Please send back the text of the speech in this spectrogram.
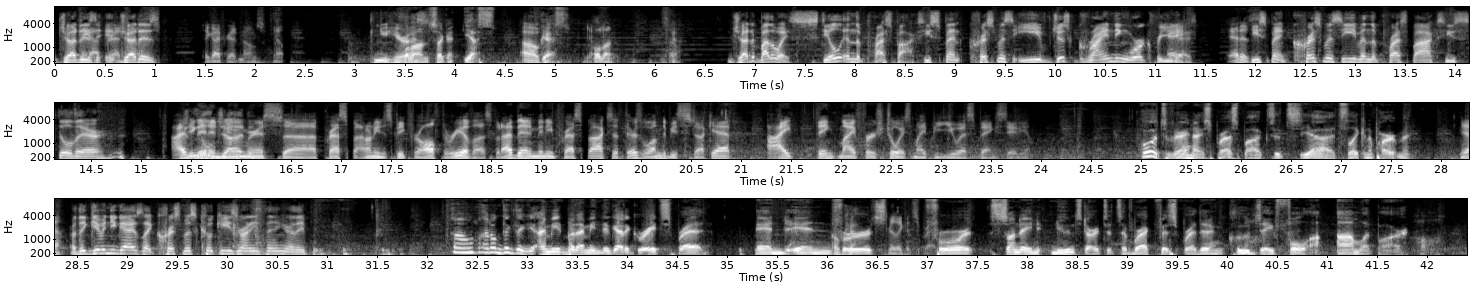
Judd Take is Judd headphones. is. Take off your headphones. Yep. Can you hear us? Hold us? on a second. Yes. Oh, okay. Yes. Hold on. Judd, by the way, still in the press box. He spent Christmas Eve just grinding work for you Hey, guys. it is- He spent Christmas Eve in the press box. He's still there. I've Jingle been in Judd. numerous uh, press. I don't need to speak for all three of us, but I've been in many press boxes. If there's one to be stuck at, I think my first choice might be U.S. Bank Stadium. Oh, it's a very nice press box. It's yeah, it's like an apartment. Yeah. Are they giving you guys like Christmas cookies or anything? Are they? No, I don't think they. I mean, but I mean, they've got a great spread, and and for Really good spread. for Sunday noon starts, it's a breakfast spread that includes a full omelet bar.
